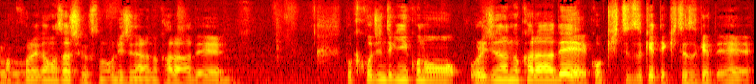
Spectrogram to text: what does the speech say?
まあ、これがまさしくそのオリジナルのカラーで、うん。僕個人的にこのオリジナルのカラーでこう着続けて着続けて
